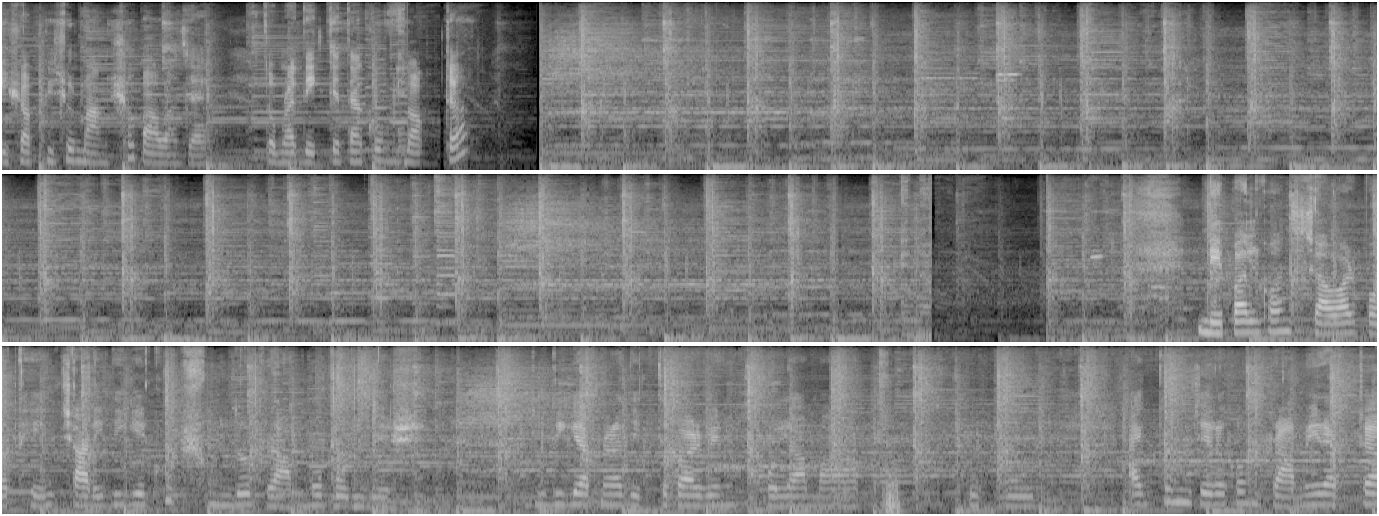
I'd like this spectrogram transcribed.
এইসব কিছুর মাংস পাওয়া যায়। তোমরা দেখতে থাকো ব্লগটা নেপালগঞ্জ যাওয়ার পথে চারিদিকে খুব সুন্দর গ্রাম্য পরিবেশ। দুদিকে আপনারা দেখতে পারবেন খোলা মাঠ, পুকুর, একদম যেরকম গ্রামের একটা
